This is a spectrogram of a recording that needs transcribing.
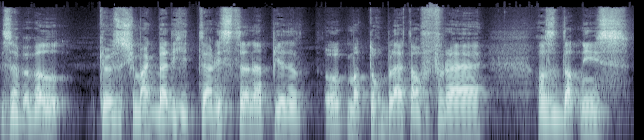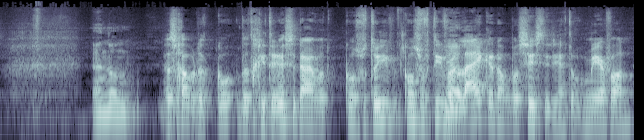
ze hebben wel keuzes gemaakt. Bij de gitaristen heb je dat ook, maar toch blijft dat vrij. Als het dat niet is, en dan Dat is grappig dat, dat gitaristen daar wat conservatief, conservatiever Ja. lijken dan bassisten. Die zijn toch meer van...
